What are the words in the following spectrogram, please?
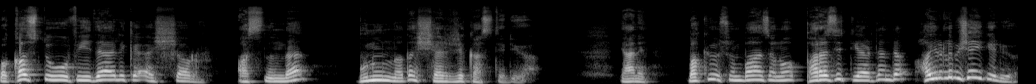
Ve kastuhu fi zalike eşşer. Aslında bununla da şerri kastediyor. Yani bakıyorsun bazen o parazit yerden de hayırlı bir şey geliyor.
